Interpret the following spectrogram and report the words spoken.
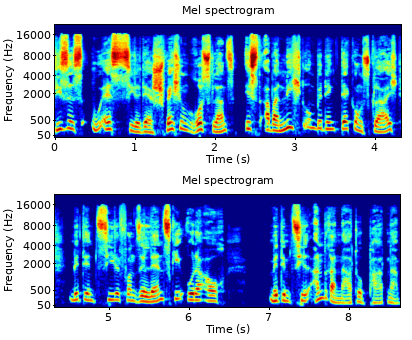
dieses US-Ziel der Schwächung Russlands ist aber nicht unbedingt deckungsgleich mit dem Ziel von Zelensky oder auch mit dem Ziel anderer NATO-Partner.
